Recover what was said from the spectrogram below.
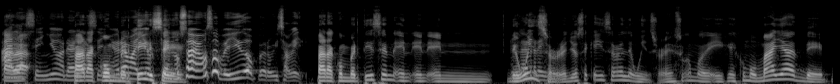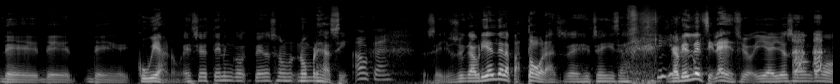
para, la señora. para la señora mayor, convertirse- que no sabemos su apellido, pero Isabel. para convertirse en, en, en- en- de la Windsor. reina. Yo sé que es Isabel de Windsor. Eso como es como Maya de, de, de, de cubiano. Esos tienen, tienen son nombres así. Ok. Entonces, yo soy Gabriel de la Pastora. entonces, es Gabriel del Silencio. Y ellos son como.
